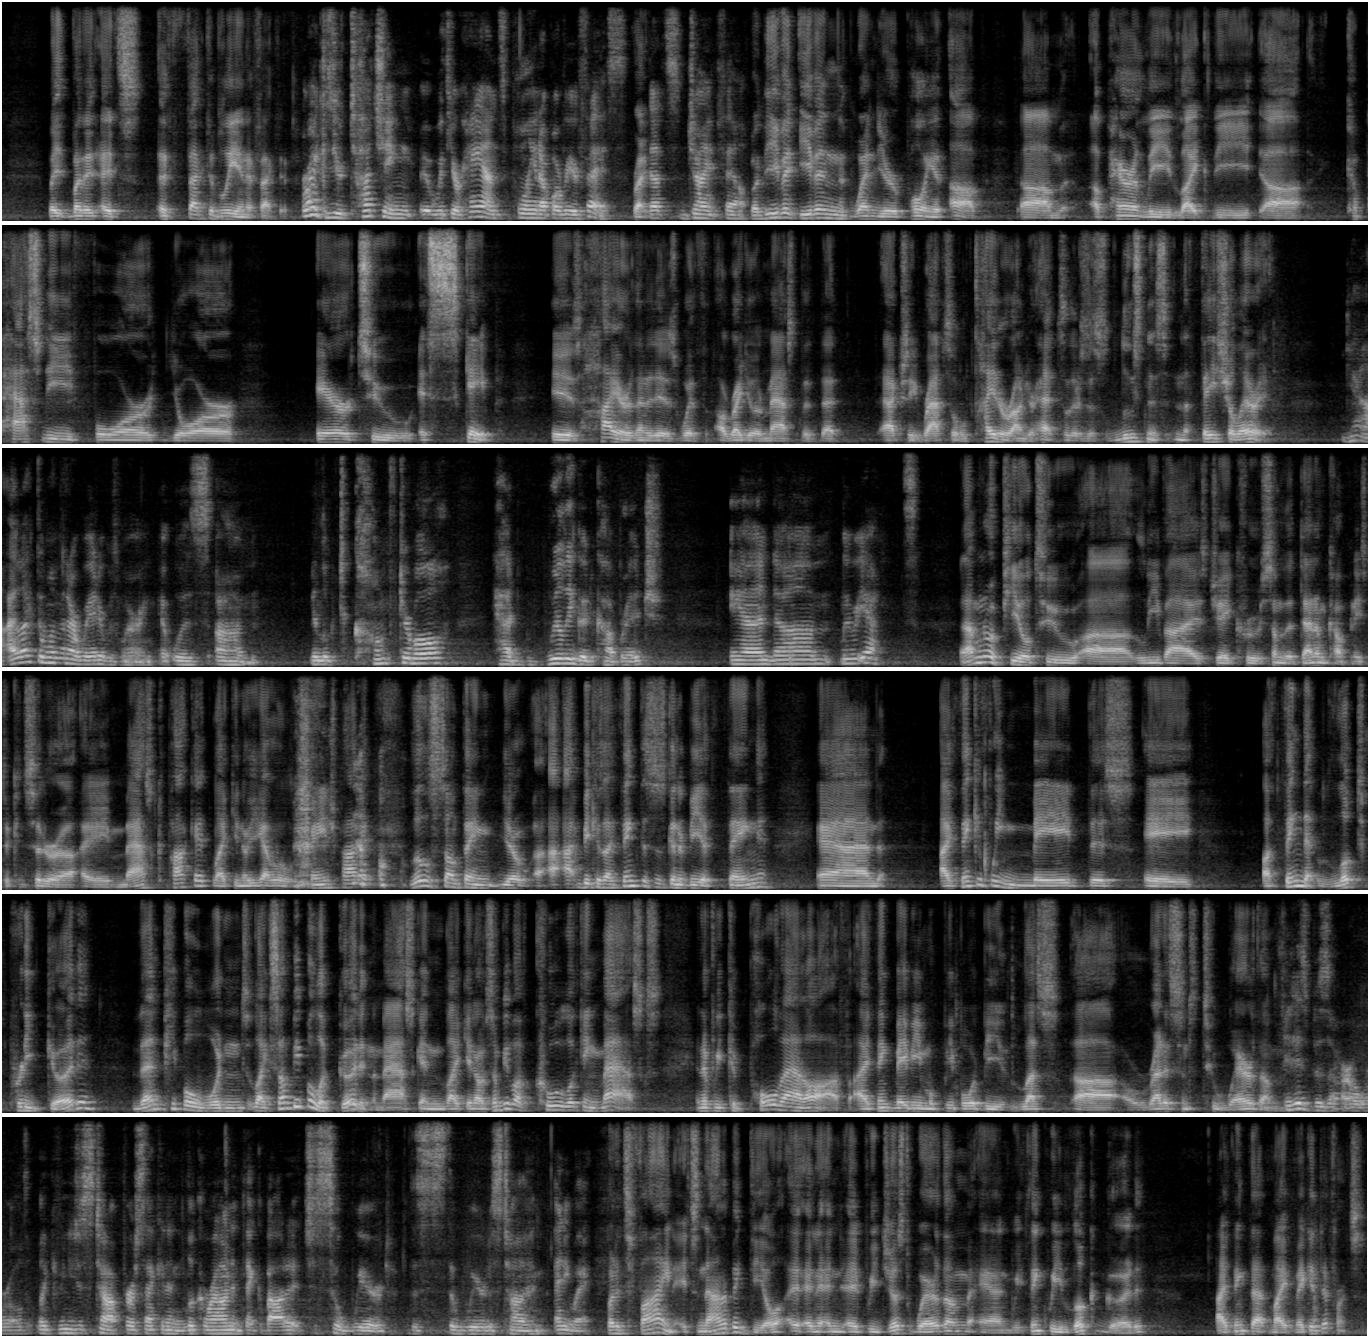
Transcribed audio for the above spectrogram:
but but it, it's effectively ineffective. Right, because you're touching it with your hands, pulling it up over your face. Right. That's giant fail. But even even when you're pulling it up, um, apparently, like the uh, capacity for your air to escape is higher than it is with a regular mask that, that actually wraps a little tighter around your head. So there's this looseness in the facial area. Yeah, I like the one that our waiter was wearing. It was, um, it looked comfortable, had really good coverage, and um, we were yeah. And I'm going to appeal to uh, Levi's, J. Crew, some of the denim companies to consider a, a mask pocket. Like, you know, you got a little change pocket, No. little something, you know, I, I, because I think this is going to be a thing. And I think if we made this a, a thing that looked pretty good, then people wouldn't, like, some people look good in the mask, and, like, you know, some people have cool looking masks. And if we could pull that off, I think maybe people would be less uh, reticent to wear them. It is bizarre world. Like when you just stop for a second and look around and think about it, it's just so weird. This is the weirdest time. Anyway, But it's fine. It's not a big deal. And, and if we just wear them and we think we look good, I think that might make a difference.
